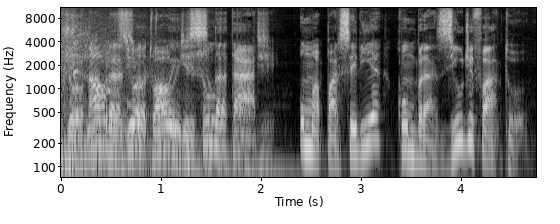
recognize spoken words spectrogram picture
Jornal Brasil Atual, edição da tarde. Uma parceria com Brasil de Fato.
